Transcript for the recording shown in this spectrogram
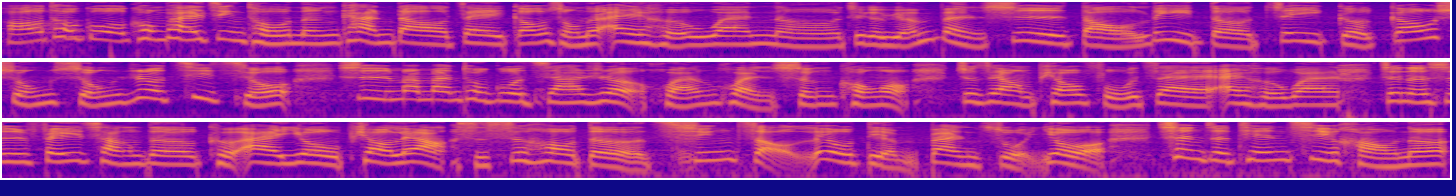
好，透过空拍镜头能看到，在高雄的爱河湾呢，这个原本是倒立的这个高雄熊热气球，是慢慢透过加热缓缓升空哦，就这样漂浮在爱河湾，真的是非常的可爱又漂亮。十四号的清早六点半左右哦，趁着天气好呢，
